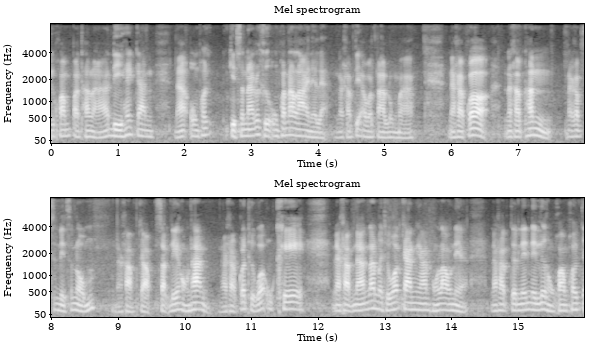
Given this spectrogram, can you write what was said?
มีความปรารถนาดีให้กันนะองค์พระกิษณะก็คือองค์พระนารายณ์เนี่ยแหละนะครับที่อวตารลงมานะครับก็นะครับท่านนะครับสนิทสนมนะครับกับสัตว์เลี้ยงของท่านนะครับก็ถือว่าโอเคนะครับนะนั่นหมายถึงว่าการงานของเราเนี่ย นะครับจะเน้นในเรื่องของความเข้าใจ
